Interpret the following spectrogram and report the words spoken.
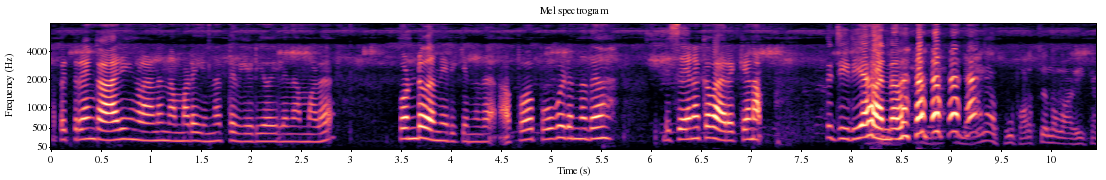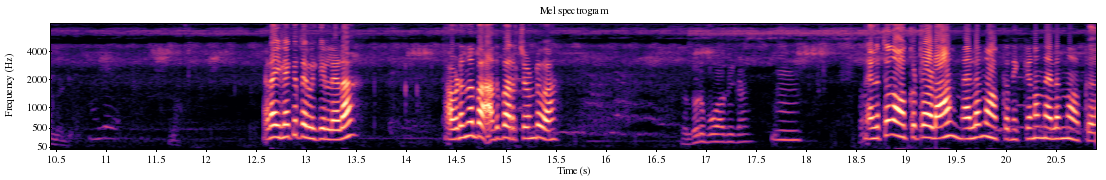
അപ്പോൾ ഇത്രയും കാര്യങ്ങളാണ് നമ്മുടെ ഇന്നത്തെ വീഡിയോയിൽ നമ്മൾ കൊണ്ടുവന്നിരിക്കുന്നത്. അപ്പോൾ പൂവിടുന്നത് ഡിസൈനൊക്കെ വരയ്ക്കണം. ചിരിയാ വന്നത്. എടാ ഇതിലൊക്കെ തെളിക്കില്ലേടാ? അവിടെ നിന്ന് അത് പറിച്ചോണ്ട് വാ. നിലത്ത് നോക്കട്ടോടാ നിലം നോക്ക്. നിക്കണം നിലം നോക്ക്.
